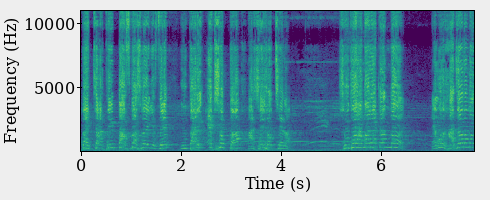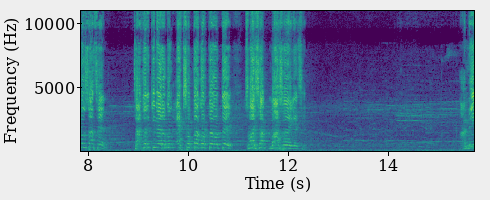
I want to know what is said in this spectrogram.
প্রায় চার থেকে পাঁচ মাস হয়ে গেছে কিন্তু তার এই এক সপ্তাহ আর শেষ হচ্ছে না। শুধু আমার একান নয়, এমন হাজারো মানুষ আছেন যাদের কিনা এরকম এক সপ্তাহ করতে করতে ছয় সাত মাস হয়ে গেছে। আমি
